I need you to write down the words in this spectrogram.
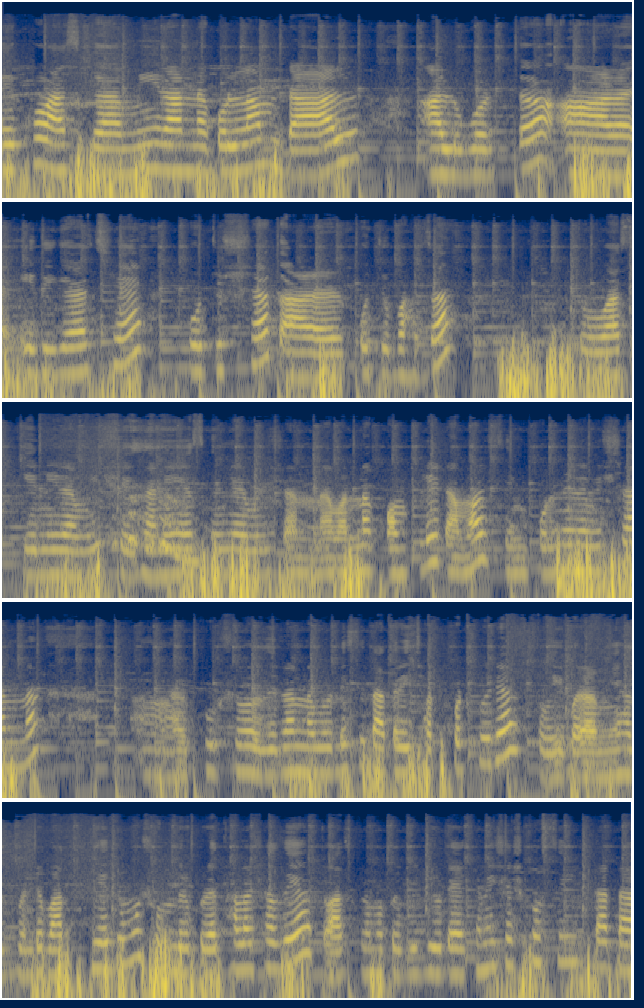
দেখো, আজকে আমি রান্না করলাম ডাল, আলু ভর্তা, আর এদিকে আছে কচুর শাক আর কচু ভাজা। তো আজকে নিরামিষ সেখানে আজকে নিরামিষ রান্না বান্না কমপ্লিট, আমার সিম্পল নিরামিষ রান্না। আর খুব সহজে রান্না করে লেছি তাড়াতাড়ি ঝটপট করে। তো এবার আমি হাজব্যান্ডে ভাত খেয়ে দেবো, সুন্দর করে থালা সাজিয়ে। তো আজকের মতো ভিডিওটা এখানেই শেষ করছি। টাটা!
